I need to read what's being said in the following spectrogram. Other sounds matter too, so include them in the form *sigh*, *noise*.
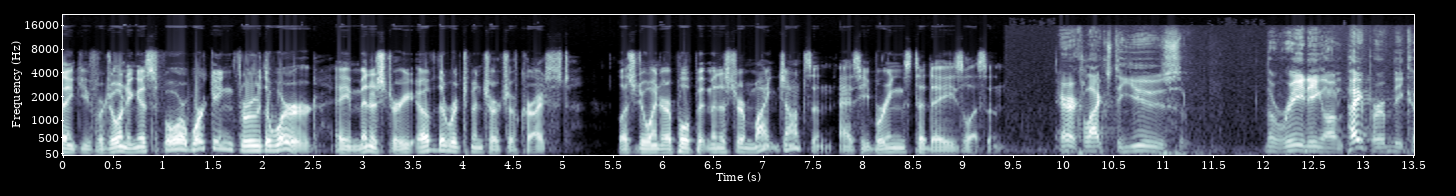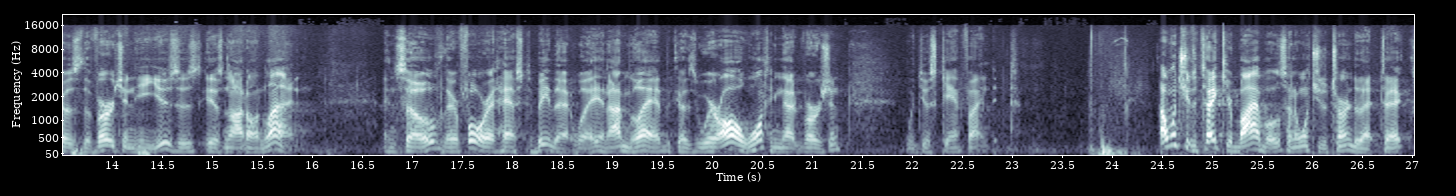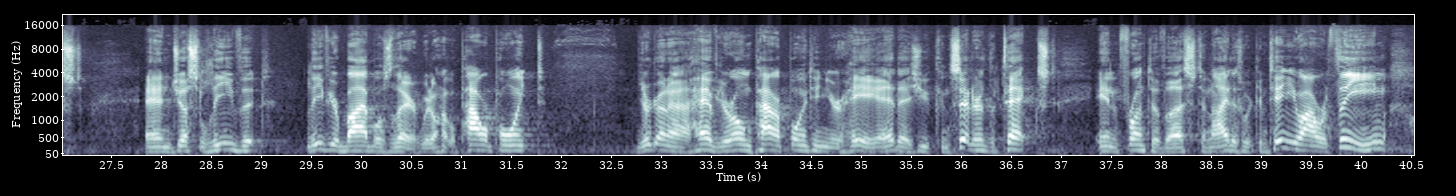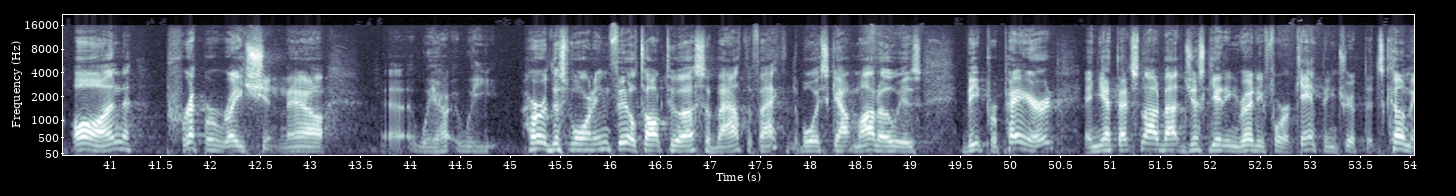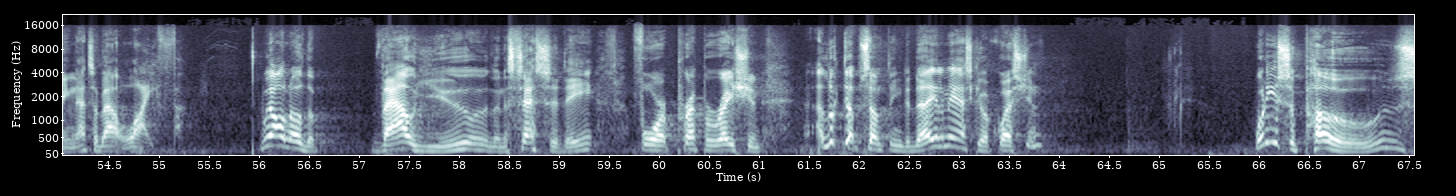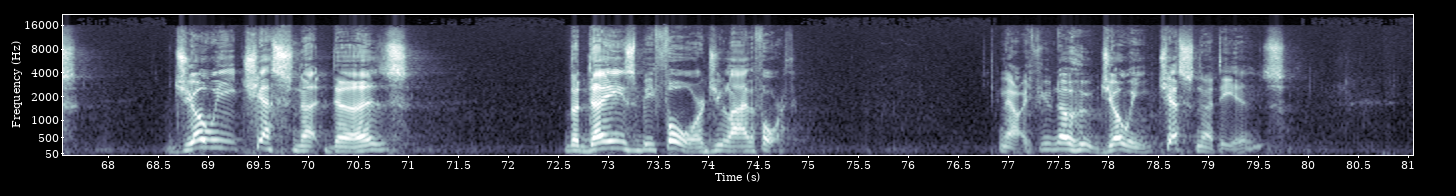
Thank you for joining us for Working Through the Word, a ministry of the Richmond Church of Christ. Let's join our pulpit minister, Mike Johnson, as he brings today's lesson. Eric likes to use the reading on paper because the version he uses is not online. And so, therefore, it has to be that way. And I'm glad because we're all wanting that version. We just can't find it. I want you to take your Bibles and I want you to turn to that text and just leave it leave your Bibles there. We don't have a PowerPoint. You're going to have your own PowerPoint in your head as you consider the text in front of us tonight as we continue our theme on preparation. Now, uh, we, we heard this morning Phil talk to us about the fact that the Boy Scout motto is be prepared, and yet that's not about just getting ready for a camping trip that's coming, that's about life. We all know the value, the necessity for preparation. I looked up something today. Let me ask you a question. What do you suppose Joey Chestnut does the days before July the 4th? Now, if you know who Joey Chestnut is,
